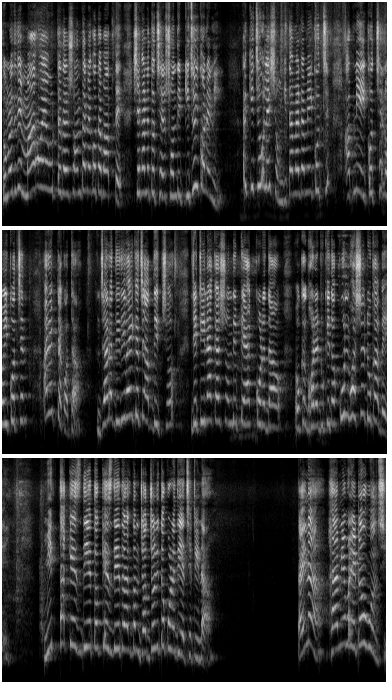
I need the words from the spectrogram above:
তোমরা যদি মা হয়ে উঠতে তার সন্তানের কথা ভাবতে, সেখানে তো সন্দীপ কিছুই করেনি। আর কিছু হলে সঙ্গীতা ম্যাডাম এই করছে, আপনি এই করছেন, ওই করছেন। আরেকটা কথা যারা দিদিভাইকে চাপ দিচ্ছ যে টিনাকে আর সন্দীপকে এক করে দাও, ওকে ঘরে ঢুকিয়ে দাও, কোন ভরসায় ঢুকাবে? মিথ্যা কেস দিয়ে তো, কেস দিয়ে তো একদম জর্জরিত করে দিয়েছে টিনা। তাই না? হ্যাঁ আমি আবার এটাও বলছি।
